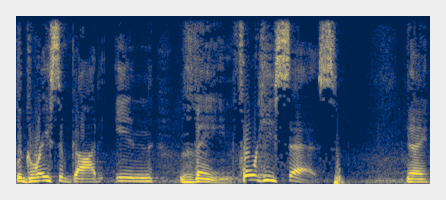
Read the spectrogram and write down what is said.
the grace of God in vain, for he says, okay,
